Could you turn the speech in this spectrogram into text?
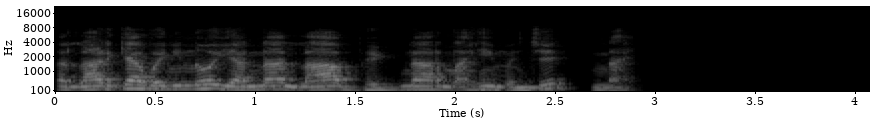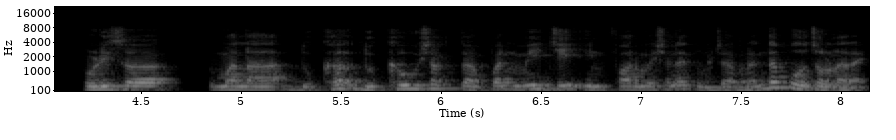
तर लाडक्या बहिणींनो यांना लाभ भेटणार नाही म्हणजे नाही. थोडीस तुम्हाला दुःख दुःख होऊ शकतं पण मी जी इन्फॉर्मेशन आहे तुमच्यापर्यंत पोहोचवणार आहे.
